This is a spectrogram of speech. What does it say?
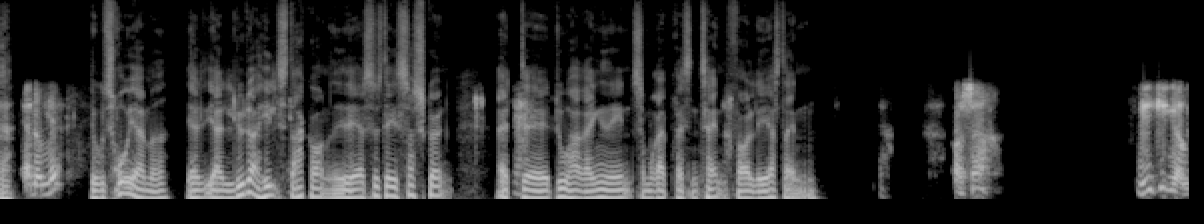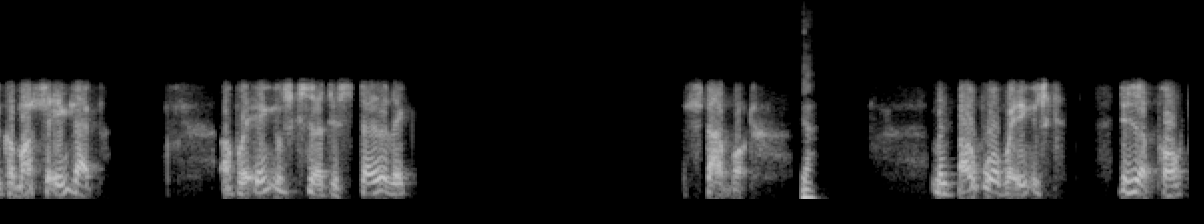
Ja. Er du med? Du kan tro, jeg er med. Jeg, jeg lytter helt stakåndet. Jeg synes, det er så skønt, at øh, du har ringet ind som repræsentant for lærerstanden. Og så vikingerne kom også til England. Og på engelsk hedder det stadigvæk starboard. Ja. Men bagbord på engelsk, det hedder port.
